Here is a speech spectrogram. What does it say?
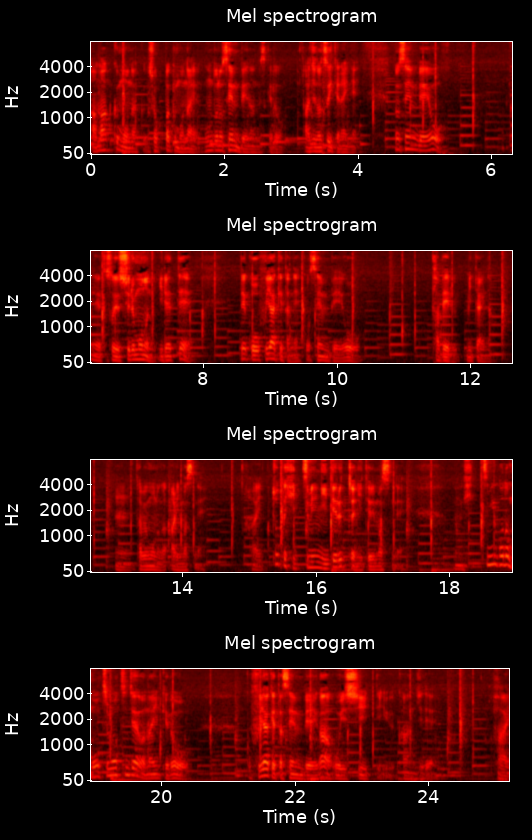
甘くもなくしょっぱくもない本当のせんべいなんですけど味のついてないね。のせんべいをえー、とそういう汁物に入れてでこうふやけたねこうせんべいを食べるみたいな、うん、食べ物がありますね。はい。ちょっとひっつみに似てるっちゃ似てますね、ひっつみほどもちもちではないけどふやけたせんべいが美味しいっていう感じで。はい。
